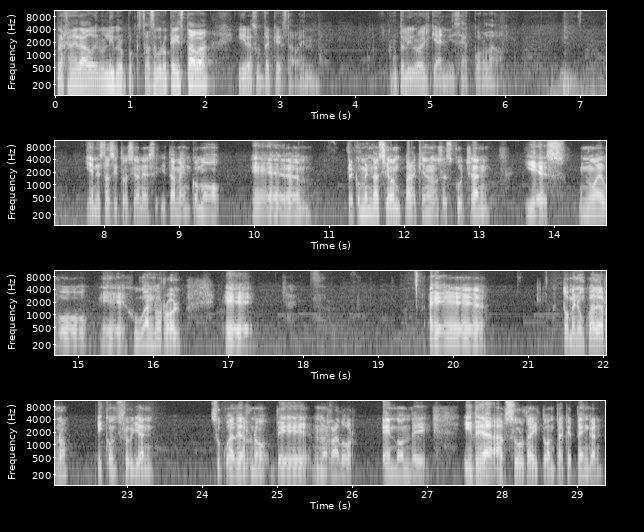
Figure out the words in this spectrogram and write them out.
pregenerado en un libro porque estaba seguro que ahí estaba y resulta que estaba en otro libro del que ya ni se acordaba. Y en estas situaciones, y también como eh, recomendación para quienes nos escuchan y es nuevo eh, jugando rol, eh, tomen un cuaderno y construyan su cuaderno de narrador en donde idea absurda y tonta que tengan,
